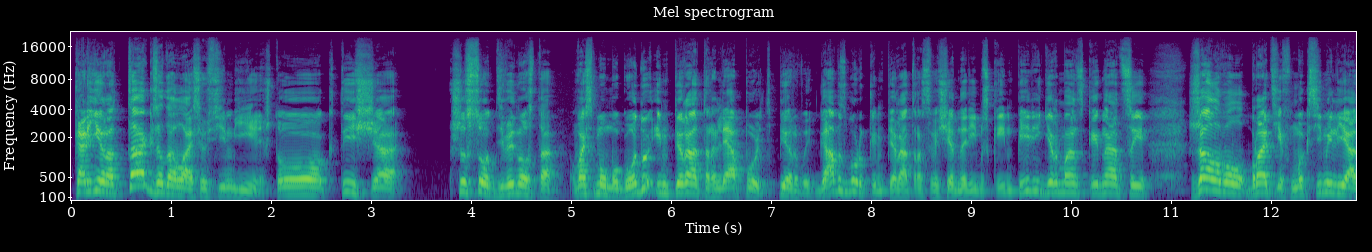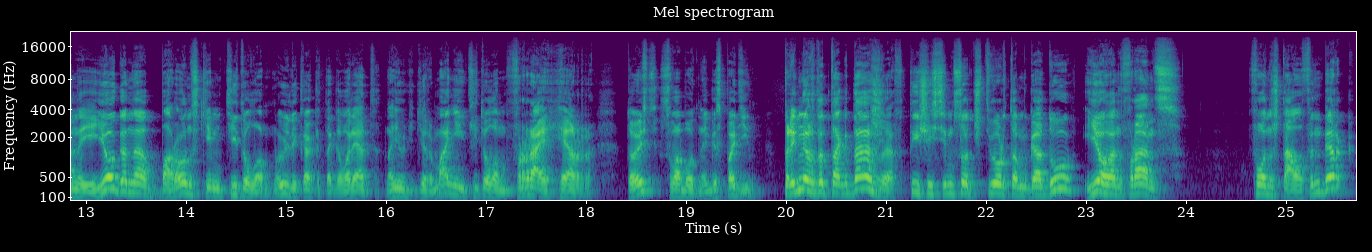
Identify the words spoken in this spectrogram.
Карьера так задалась у семьи, что к 1000 698 году император Леопольд I Габсбург, император Священной Римской империи германской нации, жаловал братьев Максимилиана и Йогана баронским титулом, ну или, как это говорят на юге Германии, титулом Фрайхер, то есть свободный господин. Примерно тогда же, в 1704 году, Йоганн Франц фон Штауфенберг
